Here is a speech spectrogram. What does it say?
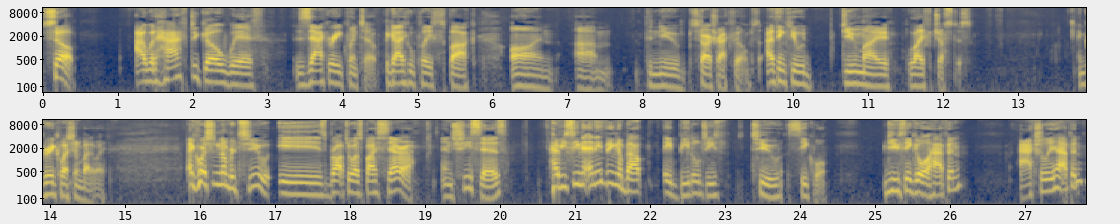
So, I would have to go with Zachary Quinto, the guy who plays Spock on um, the new Star Trek films. I think he would do my life justice. Great question, by the way. And question number two is brought to us by Sarah and she says, Have you seen anything about a Beetlejuice 2 sequel? Do you think it will happen? Actually happen?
